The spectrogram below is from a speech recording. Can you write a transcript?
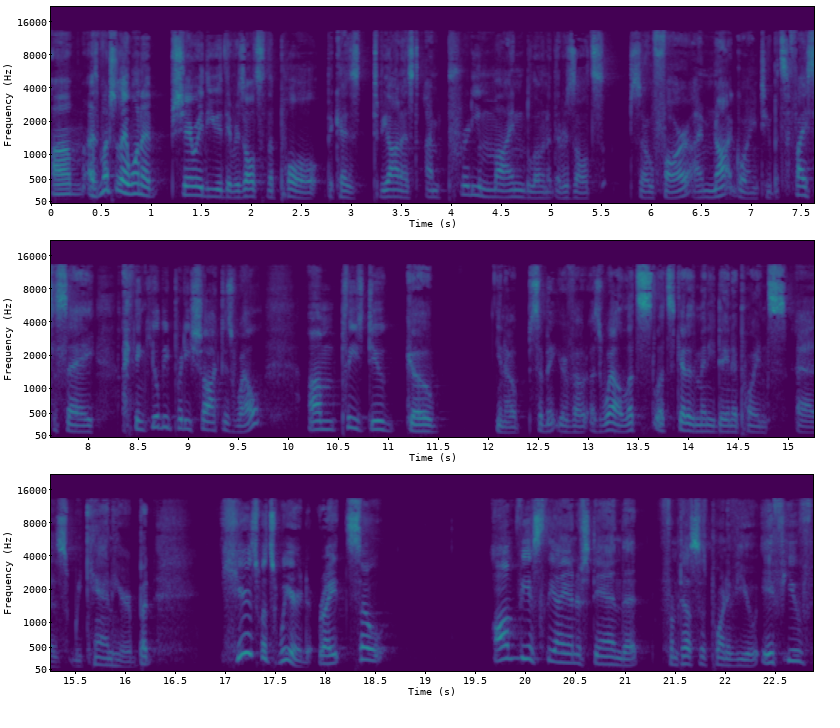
um, as much as I want to share with you the results of the poll, because to be honest, I'm pretty mind blown at the results so far. I'm not going to, but suffice to say, I think you'll be pretty shocked as well. Um, please do go, you know, submit your vote as well. Let's let's get as many data points as we can here. But here's what's weird, right? So obviously, I understand that from Tesla's point of view, if you've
